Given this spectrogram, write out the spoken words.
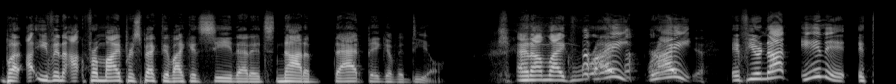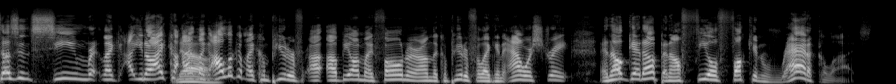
But even uh, from my perspective, I could see that it's not a that big of a deal. And I'm like, right, right. Yeah. If you're not in it, it doesn't seem like you know. I, ca- I No. like I'll look at my computer. I'll be on my phone or on the computer for like an hour straight, and I'll get up and I'll feel fucking radicalized.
